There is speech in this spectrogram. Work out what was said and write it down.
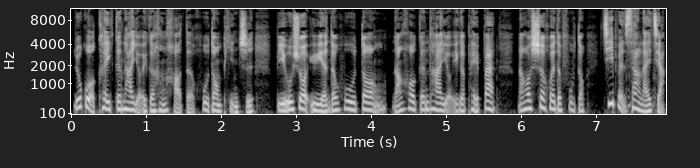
如果可以跟他有一个很好的互动品质，比如说语言的互动，然后跟他有一个陪伴，然后社会的互动，基本上来讲，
